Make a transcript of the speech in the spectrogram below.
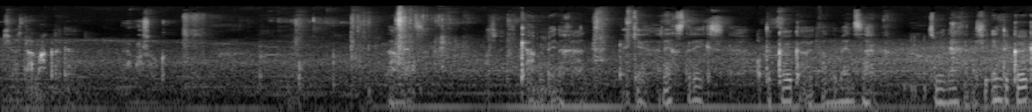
Misschien was dat makkelijker. Ja, was ook. Nou mensen, als we die kamer binnen gaan, kijk je rechtstreeks op de keuken uit van de mensen. Dus moet je nagaan, als je in de keuken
